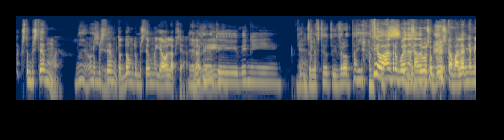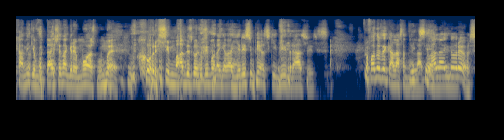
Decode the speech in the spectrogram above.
Εντάξει, τον πιστεύουμε. Ναι, όχι. Τον πιστεύουμε, τον Ντόμ τον πιστεύουμε για όλα πια. Η αλήθεια είναι ότι δίνει και Ναι. το τελευταίο του υδρότα για Τι ο άνθρωπο, ένας άνθρωπος ο οποίος καβαλάει μια μηχανή και βουτάει σε ένα γκρεμό, ας πούμε, χωρίς σημάδε, χωρίς τίποτα για να γυρίσει μια σκηνή δράσης. Προφανώς δεν είναι καλά στα μυαλά του, ξέρω, αλλά ναι. είναι ωραίος.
